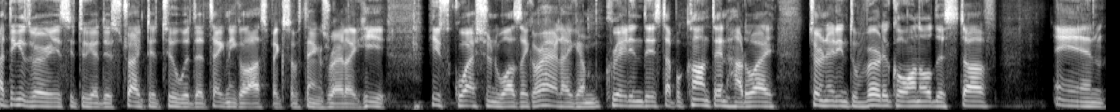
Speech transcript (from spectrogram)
I think it's very easy to get distracted too with the technical aspects of things, right? Like he, his question was like, all right, like I'm creating this type of content. How do I turn it into vertical and all this stuff? And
